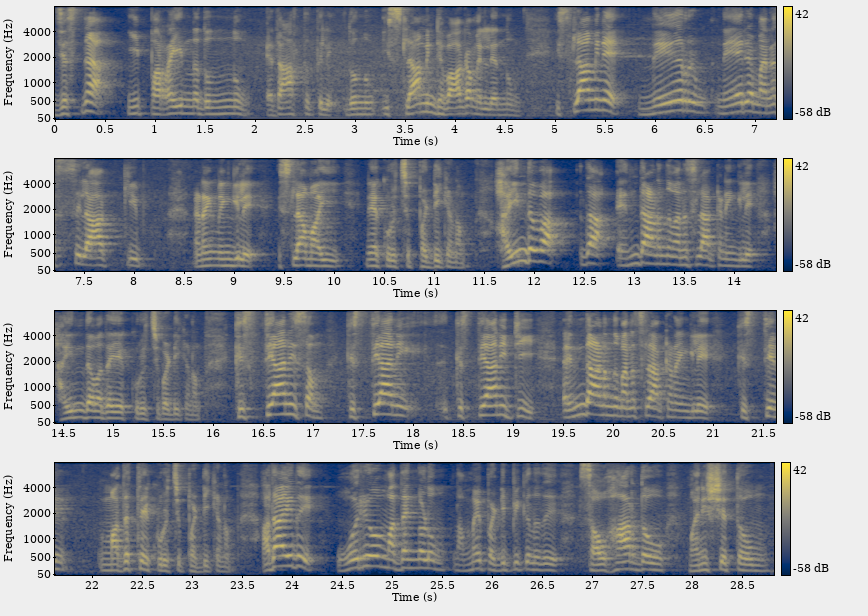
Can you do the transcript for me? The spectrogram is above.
ജസ്ന ഈ പറയുന്നതൊന്നും യഥാർത്ഥത്തിൽ ഇതൊന്നും ഇസ്ലാമിന്റെ ഭാഗമല്ലെന്നും ഇസ്ലാമിനെ നേർ നേരെ മനസ്സിലാക്കി ആണെങ്കിൽ ഇസ്ലാമായിനെ കുറിച്ച് പഠിക്കണം. ഹൈന്ദവത എന്താണെന്ന് മനസ്സിലാക്കണമെങ്കിൽ ഹൈന്ദവതയെക്കുറിച്ച് പഠിക്കണം. ക്രിസ്ത്യാനിസം ക്രിസ്ത്യാനി ക്രിസ്ത്യാനിറ്റി എന്താണെന്ന് മനസ്സിലാക്കണമെങ്കിൽ ക്രിസ്ത്യൻ മതത്തെക്കുറിച്ച് പഠിക്കണം. അതായത് ഓരോ മതങ്ങളും നമ്മെ പഠിപ്പിക്കുന്നത് സൗഹാർദ്ദവും മനുഷ്യത്വവും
